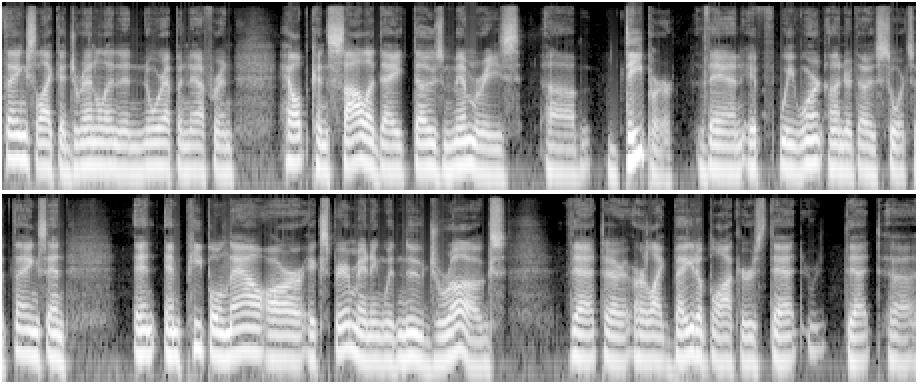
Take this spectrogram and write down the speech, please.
things like adrenaline and norepinephrine help consolidate those memories um, deeper than if we weren't under those sorts of things. And, and, and people now are experimenting with new drugs that are, are like beta blockers that that uh,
